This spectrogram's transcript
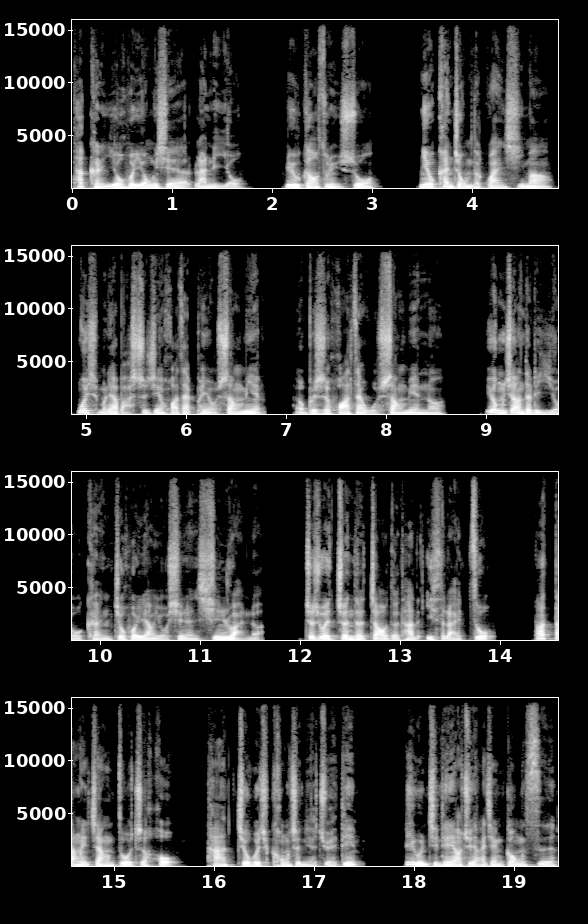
他可能又会用一些烂理由，例如告诉你说：“你有看中我们的关系吗？为什么要把时间花在朋友上面，而不是花在我上面呢？”用这样的理由，可能就会让有些人心软了，就是会真的照着他的意思来做。然后当你这样做之后，他就会去控制你的决定。例如，你今天要去哪一间公司，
